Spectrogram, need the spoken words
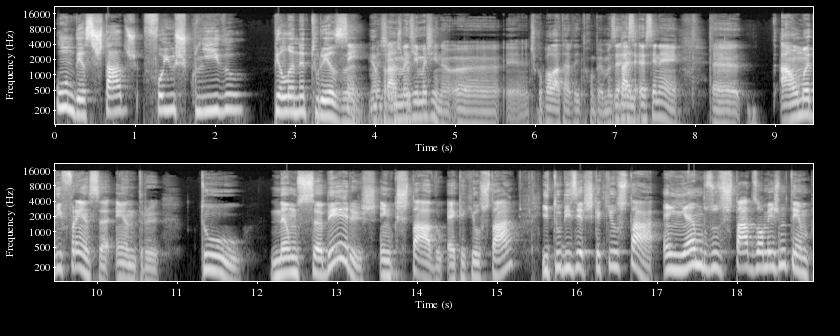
um desses estados foi o escolhido pela natureza. Sim, mas, mas, imagina, uh, desculpa lá estar a interromper, mas a, a, cena é: uh, há uma diferença entre tu não saberes em que estado é que aquilo está e tu dizeres que aquilo está em ambos os estados ao mesmo tempo.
